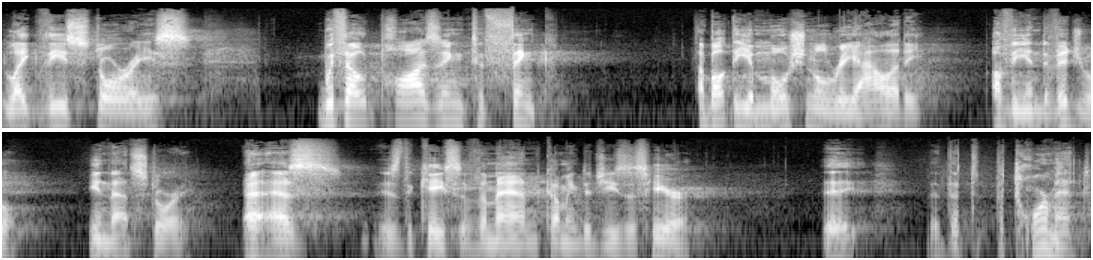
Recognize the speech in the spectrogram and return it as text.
like these stories without pausing to think about the emotional reality of the individual in that story, as is the case of the man coming to Jesus here. The, the, the torment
